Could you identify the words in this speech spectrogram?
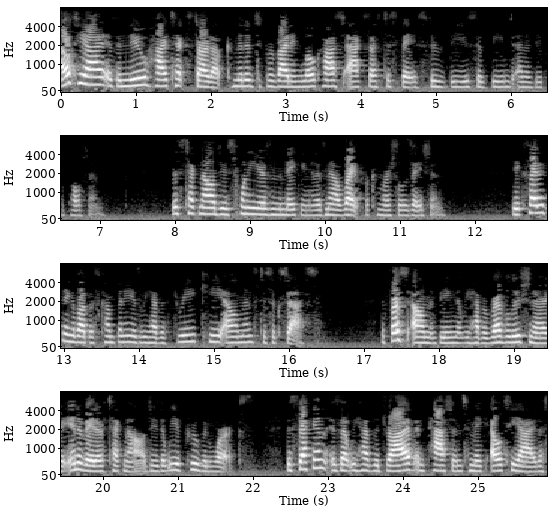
LTI is a new high-tech startup committed to providing low-cost access to space through the use of beamed energy propulsion. This technology is 20 years in the making and is now ripe for commercialization. The exciting thing about this company is we have the three key elements to success. The first element being that we have a revolutionary, innovative technology that we have proven works. The second is that we have the drive and passion to make LTI the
